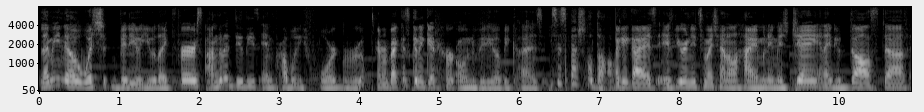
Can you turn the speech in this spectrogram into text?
Let me know which video you would like first. I'm gonna do these in probably four groups, and Robecca's gonna get her own video because it's a special doll. Okay guys, if you're new to my channel, hi, my name is Jay, and I do doll stuff,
